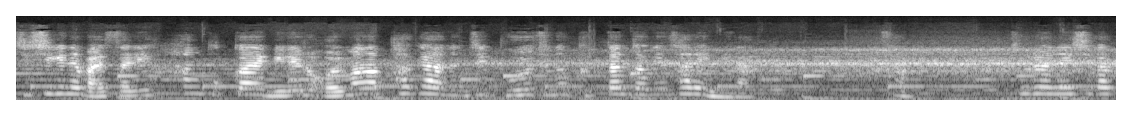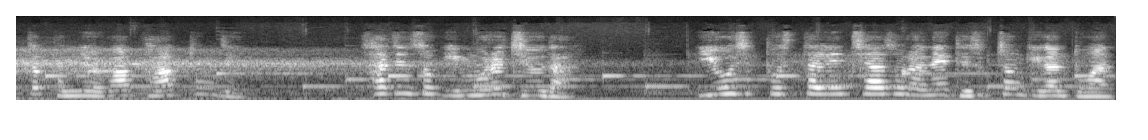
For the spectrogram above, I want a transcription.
지식인의 말살이 한 국가의 미래를 얼마나 파괴하는지 보여주는 극단적인 사례입니다. 3. 소련의 시각적 검열과 과학 통제 사진 속 인물을 지우다 이오시프 스탈린 치하 소련의 대숙청 기간 동안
